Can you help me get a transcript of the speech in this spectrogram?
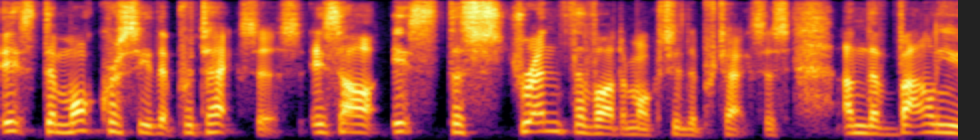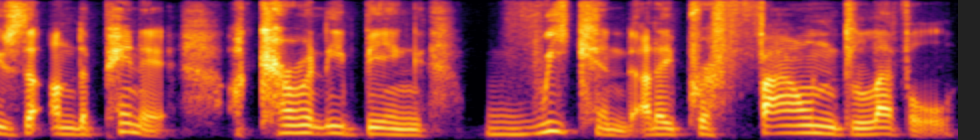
It's democracy that protects us. It's our it's the strength of our democracy that protects us. And the values that underpin it are currently being weakened at a profound level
